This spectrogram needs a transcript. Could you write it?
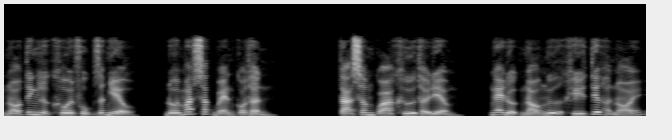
Nó tinh lực khôi phục rất nhiều, đôi mắt sắc bén có thần. Tạ sâm quá khứ thời điểm, nghe được nó ngự khí tiết hận nói,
